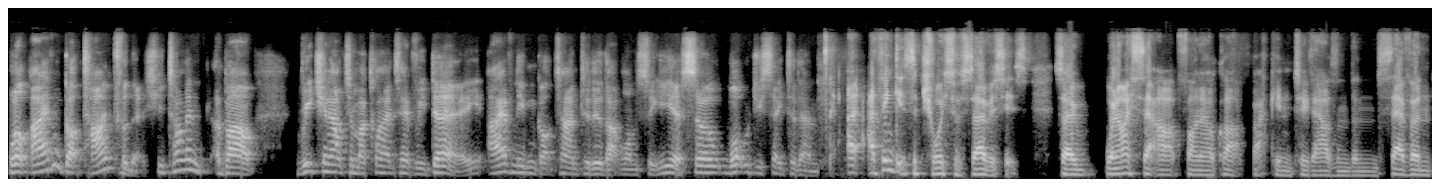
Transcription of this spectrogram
well, I haven't got time for this. You're talking about reaching out to my clients every day. I haven't even got time to do that once a year. So, what would you say to them? I, I think it's a choice of services. So, when I set up Farnell Clark back in 2007,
